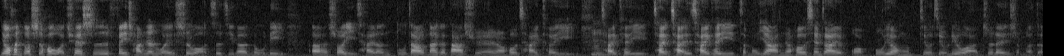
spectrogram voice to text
有很多时候我确实非常认为是我自己的努力，呃，所以才能读到那个大学，然后才可以，才可以，才才才可以怎么样？然后现在我不用九九六啊之类什么的。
